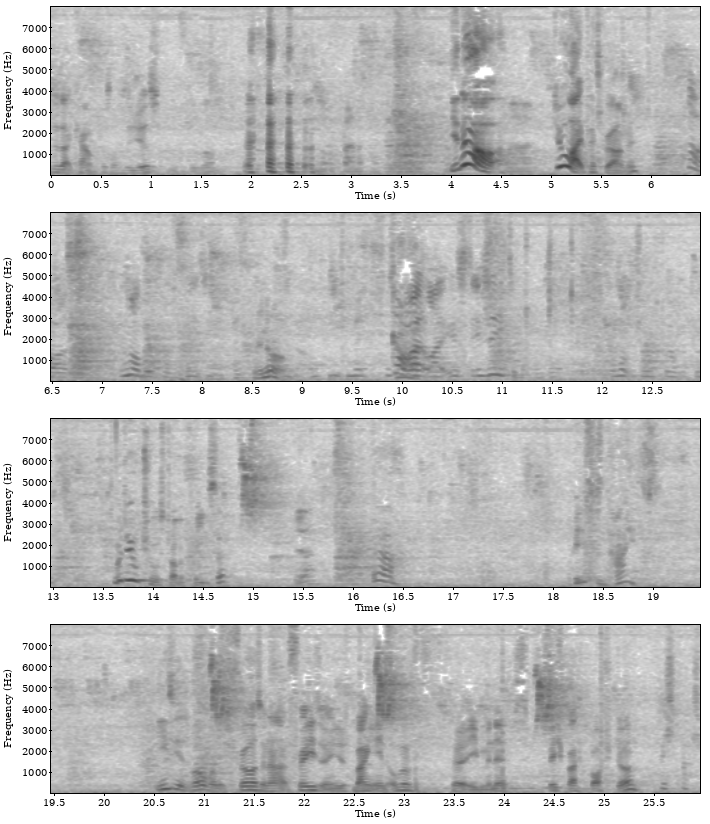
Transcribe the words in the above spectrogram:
does that count for sausages? If you want. Not a fan of pepperoni. You know, No. do you like pepperami? It's alright. I'm not a big fan of pizza. You know, It's alright, like, it's, it's eatable, but I don't choose to have a pizza. would you choose to have a pizza? Yeah. Yeah. Pizza's nice. Easy as well when it's frozen out of the freezer and you just bang it in the oven for 30 minutes. Bish bash bosh done. Bish bash.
